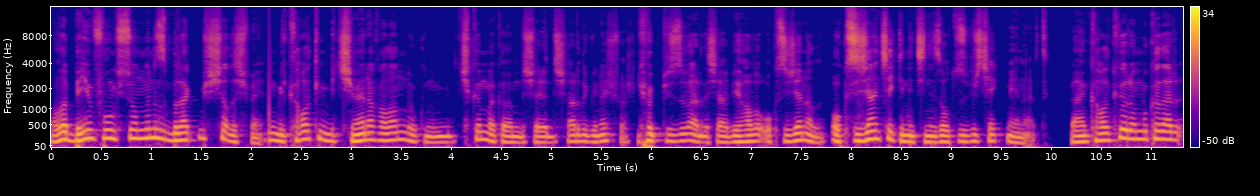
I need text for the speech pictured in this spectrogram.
Vallahi beyin fonksiyonlarınız bırakmış çalışmayı. Bir kalkın bir çimene falan dokunun. Bir çıkın bakalım dışarı. Dışarıda güneş var. Gökyüzü var dışarı. Bir hava oksijen alın. Oksijen çekin içinize 31 çekmeyin artık. Ben kalkıyorum bu kadar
